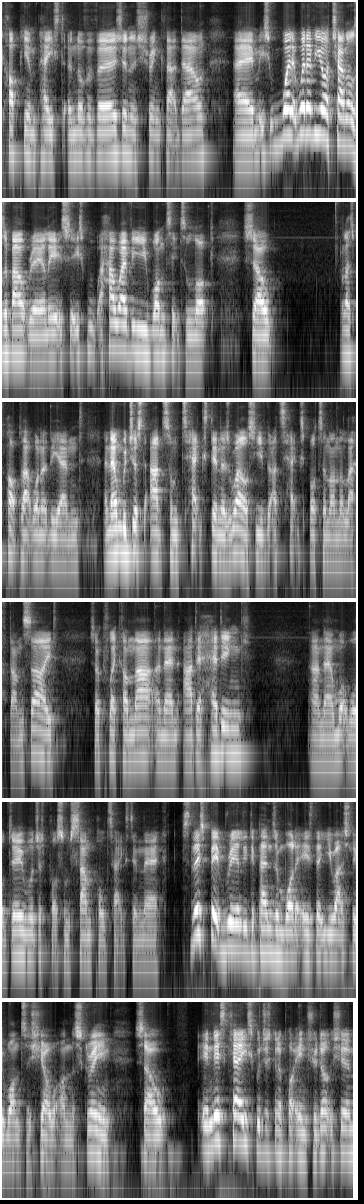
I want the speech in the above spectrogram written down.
copy and paste another version and shrink that down. Um, it's whatever your channel's about, really. It's, it's however you want it to look. So let's pop that one at the end. And then we just add some text in as well. So you've got a text button on the left-hand side. So click on that and then add a heading. And then what we'll do, we'll just put some sample text in there. So this bit really depends on what it is that you actually want to show on the screen. So in this case, we're just going to put introduction,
